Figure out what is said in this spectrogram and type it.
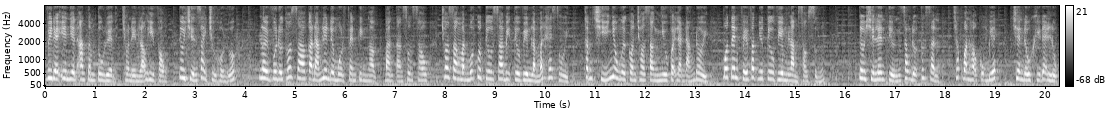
Vì để yên nhiên an tâm tu luyện, cho nên lão hy vọng tiêu chiến giải trừ hồn ước. Lời vừa được thốt ra, cả đám liền đều một phen kinh ngạc, bàn tán xôn xao, cho rằng mặt mũi của tiêu gia bị tiêu viêm làm mất hết rồi. Thậm chí nhiều người còn cho rằng như vậy là đáng đời, một tên phế vật như tiêu viêm làm sao xứng. Tiêu chiến lên tiếng giọng điệu tức giận, chắc bọn họ cũng biết, trên đấu khí đại lục,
